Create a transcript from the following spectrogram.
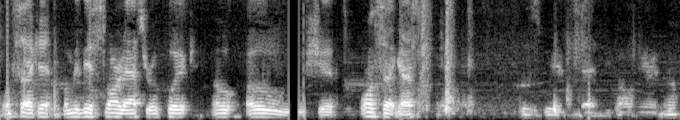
One second. Let me be a smart ass real quick. Oh, oh shit. One sec, guys. This is weird. Dad, you calling me right now?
